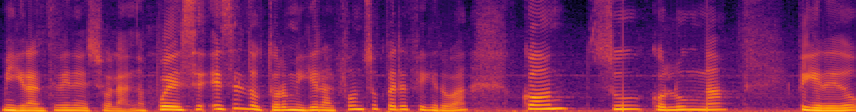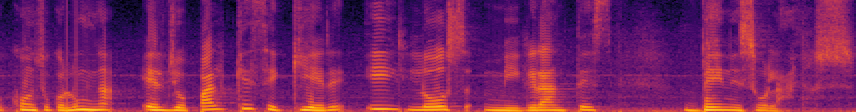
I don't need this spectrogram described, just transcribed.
Migrante venezolano. Pues es el doctor Miguel Alfonso Pérez Figueroa con su columna Figueredo con su columna El Yopal que se quiere y los migrantes venezolanos.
